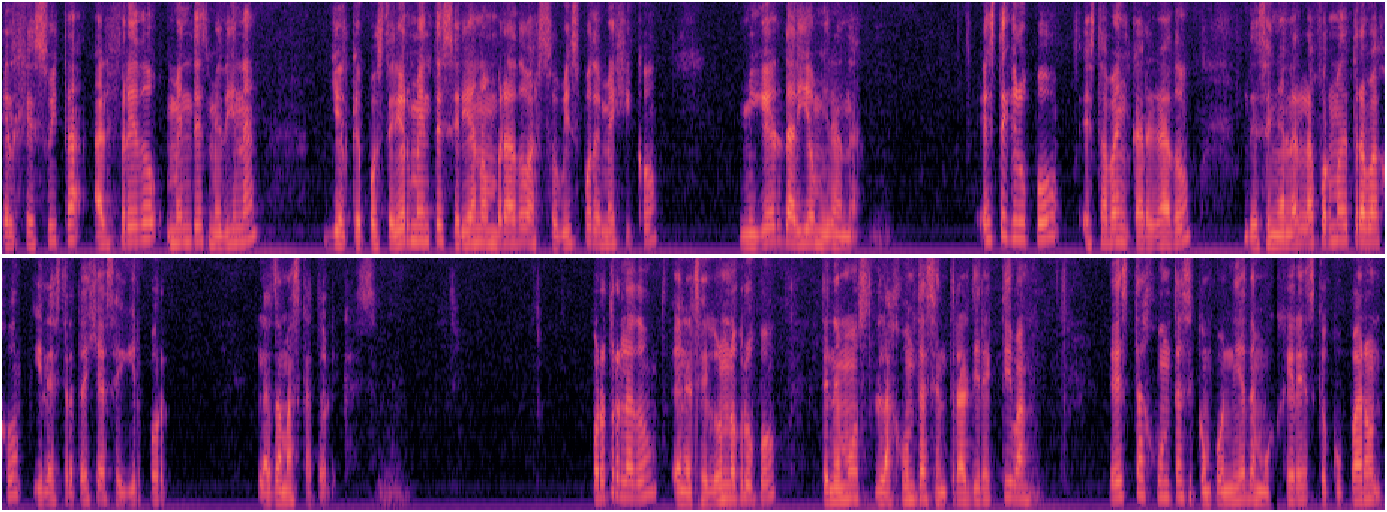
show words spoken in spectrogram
el jesuita Alfredo Méndez Medina y el que posteriormente sería nombrado arzobispo de México, Miguel Darío Miranda. Este grupo estaba encargado de señalar la forma de trabajo y la estrategia a seguir por las damas católicas. Por otro lado, en el segundo grupo tenemos la Junta Central Directiva. Esta junta se componía de mujeres que ocuparon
